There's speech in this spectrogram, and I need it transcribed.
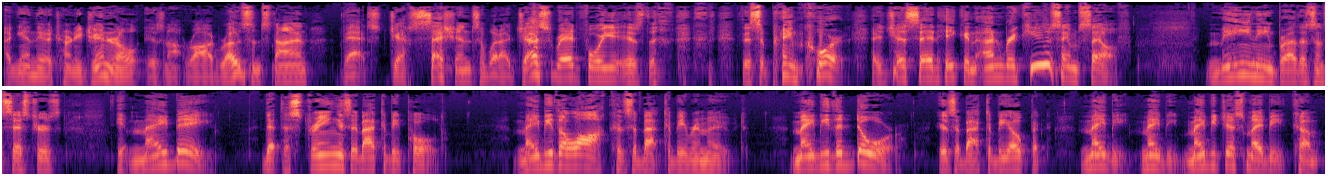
Again, the Attorney General is not Rod Rosenstein. That's Jeff Sessions. And what I just read for you is the, the Supreme Court has just said he can unrecuse himself. Meaning, brothers and sisters, it may be that the string is about to be pulled. Maybe the lock is about to be removed. Maybe the door is about to be opened. Maybe, maybe, maybe just maybe come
